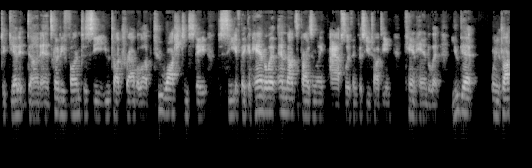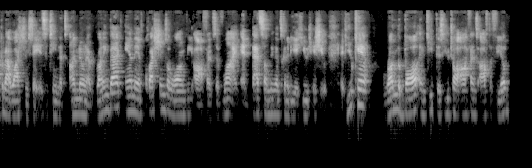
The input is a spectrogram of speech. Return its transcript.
to get it done. And it's going to be fun to see Utah travel up to Washington State to see if they can handle it. And not surprisingly, I absolutely think this Utah team can handle it. You get when you talk about Washington State, it's a team that's unknown at running back, and they have questions along the offensive line. And that's something that's going to be a huge issue. If you can't run the ball and keep this Utah offense off the field,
